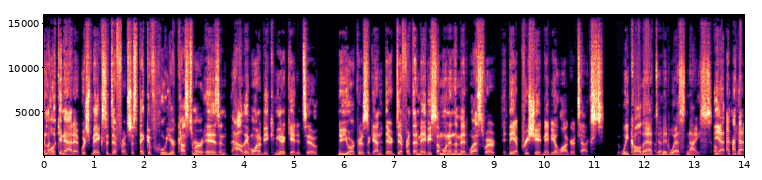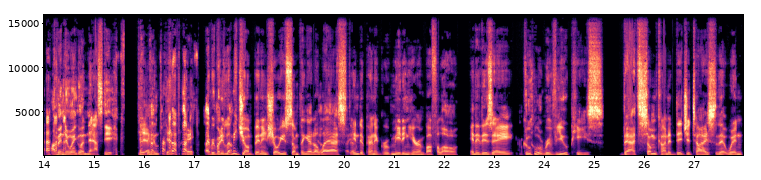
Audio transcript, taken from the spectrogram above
and looking at it, which makes a difference. Just think of who your customer is and how they want to be communicated to. New Yorkers, again, they're different than maybe someone in the Midwest where they appreciate maybe a longer text. We call that uh, Midwest nice. Yeah. I'm in New England nasty. Yeah. Yeah. Hey, everybody, let me jump in and show you something at a last Yeah. independent group meeting here in Buffalo. And it is a Google review piece that's some kind of digitized so that when,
